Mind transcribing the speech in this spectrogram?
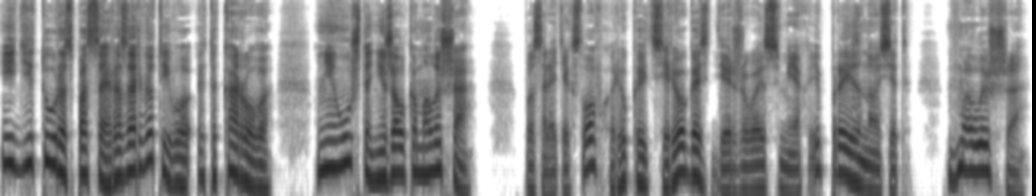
«Иди Тура спасай, разорвет его эта корова. Неужто не жалко малыша?» После этих слов хрюкает Серега, сдерживая смех, и произносит «малыша».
